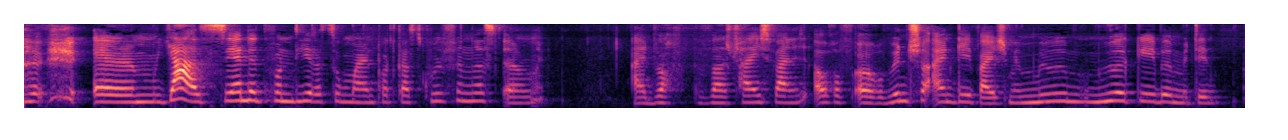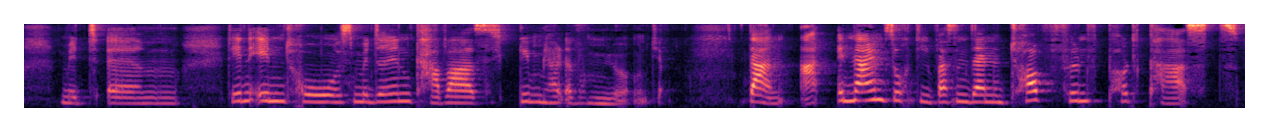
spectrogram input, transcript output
ähm, ja, es ist sehr nett von dir, dass du meinen Podcast cool findest. Ähm, einfach wahrscheinlich, weil ich auch auf eure Wünsche eingehe, weil ich mir Mühe, Mühe gebe mit den, mit, ähm, den Intros, mit den Covers. Ich gebe mir halt einfach Mühe und ja. Dann, in einem Suchti, was sind deine Top 5 Podcasts?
